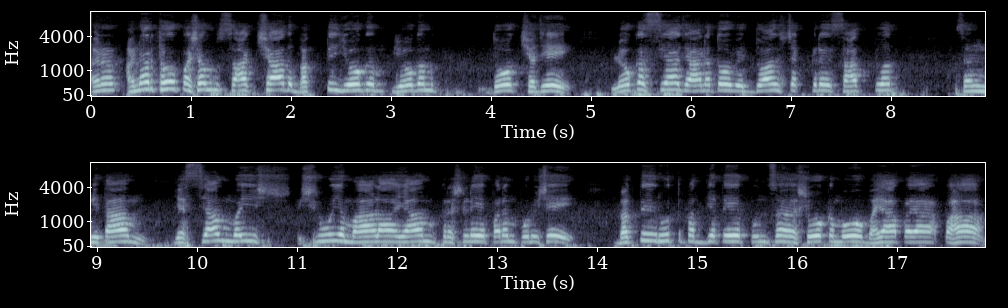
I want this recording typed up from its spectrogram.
अनर्थोपशम साक्षात भक्ति योग योगम दो क्षजे लोकस्या जानतो विद्वांस चक्रे सात्वत संहिताम यस्यां वै श्रूयमाणायां कृष्णे परम पुरुषे, भक्तिरुत्पद्यते पुंसः शोकमो भयापयापहा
